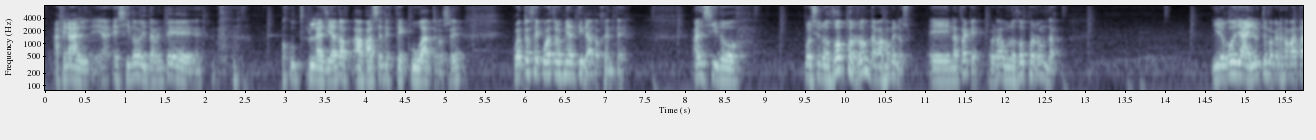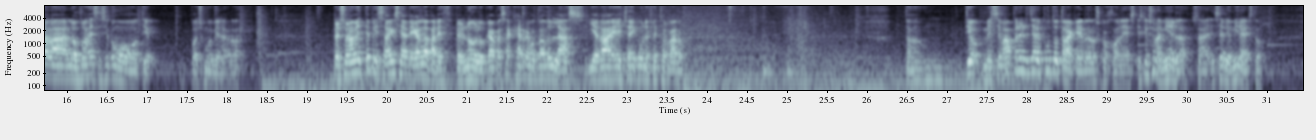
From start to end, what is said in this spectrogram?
Al final, eh, he sido literalmente Outplayado a base de C4s, eh ¿Cuántos C4s me han tirado, gente? Han sido Pues unos dos por ronda, más o menos eh, En ataque, ¿verdad? Unos dos por ronda. Y luego ya el último que nos ha matado a los dos es ese como, tío. Pues muy bien, la verdad Personalmente pensaba que se iba a pegar la pared, pero no, lo que ha pasado es que ha rebotado en las y ha hecho ahí con un efecto raro. Tío, me, se va a poner ya el puto tracker de los cojones. Es que es una mierda, o sea, en serio, mira esto.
